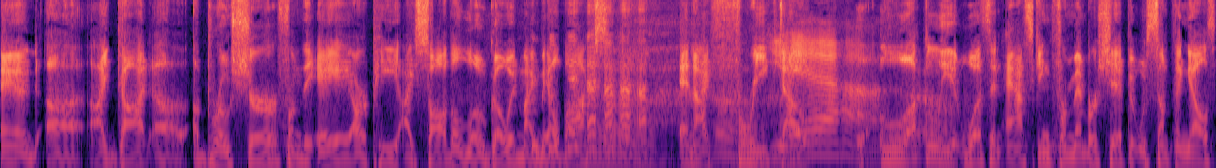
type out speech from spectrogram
and uh, I got a, a brochure from the AARP. I saw the logo in my mailbox, and I freaked Yeah. out. Luckily, it wasn't asking for membership; it was something else.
